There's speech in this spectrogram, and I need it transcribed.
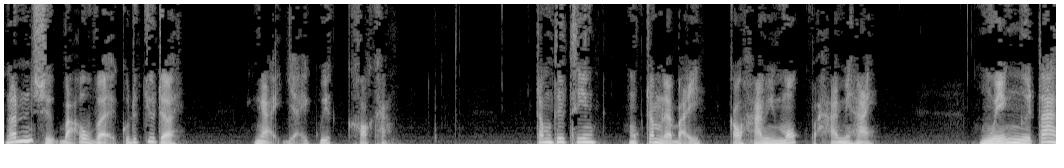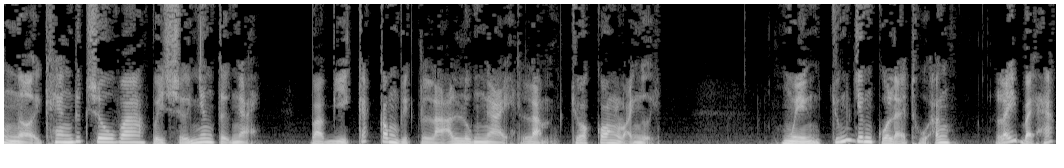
nói đến sự bảo vệ của Đức Chúa Trời. Ngài giải quyết khó khăn. Trong thi thiên 107 câu 21 và 22. Nguyện người ta ngợi khen Đức Sô Va vì sự nhân từ Ngài và vì các công việc lạ lùng Ngài làm cho con loại người. Nguyện chúng dân của lễ thù ân lấy bài hát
